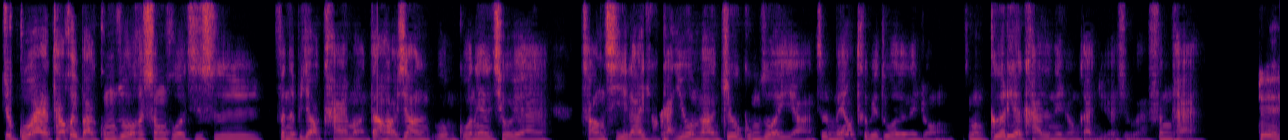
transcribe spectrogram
就国外他会把工作和生活其实分得比较开嘛，但好像我们国内的球员长期以来就感觉我们好像只有工作一样，就没有特别多的那种这种割裂开的那种感觉，是吧分开？对，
